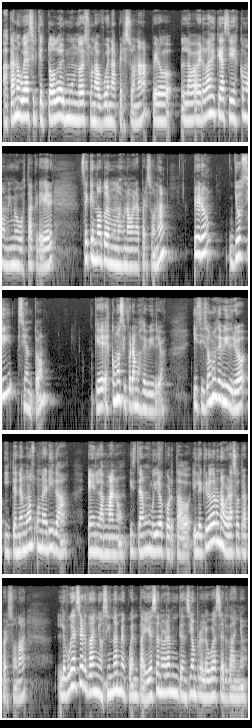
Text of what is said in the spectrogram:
acá no voy a decir que todo el mundo es una buena persona, pero la verdad es que así es como a mí me gusta creer. Sé que no todo el mundo es una buena persona, pero yo sí siento que es como si fuéramos de vidrio. Y si somos de vidrio y tenemos una herida en la mano y si tenemos un vidrio cortado y le quiero dar un abrazo a otra persona, le voy a hacer daño sin darme cuenta y esa no era mi intención, pero le voy a hacer daño.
